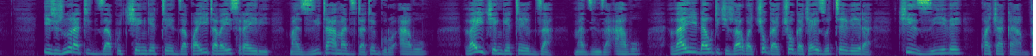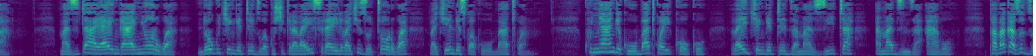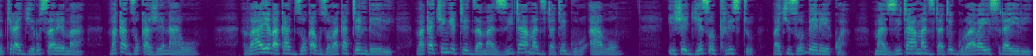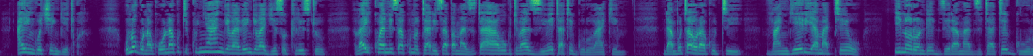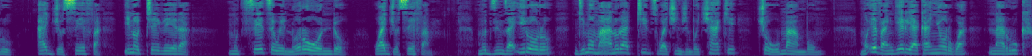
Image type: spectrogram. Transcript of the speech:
izvi zvinoratidza kuchengetedza kwaiita vaisraeri mazita amadzitateguru avo. Vaichengetedza madzinza avo. Vaida kuti chizvarwa choga choga chaizotevera chizive kwachakabva. Mazita aya ainge anyorwa ndokuchengetedzwa kusvikira vaisraeri vachizotorwa vachiendeswa kuubatwa kunyange kuubatwa ikoko vaichengetedza mazita amadzinza avo pavakazodzokera jerusarema vakadzokazve nawo vaye vakadzoka kuzovaka temberi vakachengetedza mazita amadzitateguru avo. Ishe jesu kristu vachizoberekwa mazita amadzitateguru avaisraeri aingochengetwa. Unogona kuona kuti kunyange vavengi vajesu kristu vaikwanisa kunotarisa pamazita avo kuti vazive tateguru vake. Ndambotaura kuti vhangeri yamateo inorondedzera madzitateguru ajosefa inotevera mutsetse wenhoroondo wajosefa. Mudzinza iroro ndimo maanoratidzwa chinzvimbo chake choumambo. Muevhangeri yakanyorwa naruka.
